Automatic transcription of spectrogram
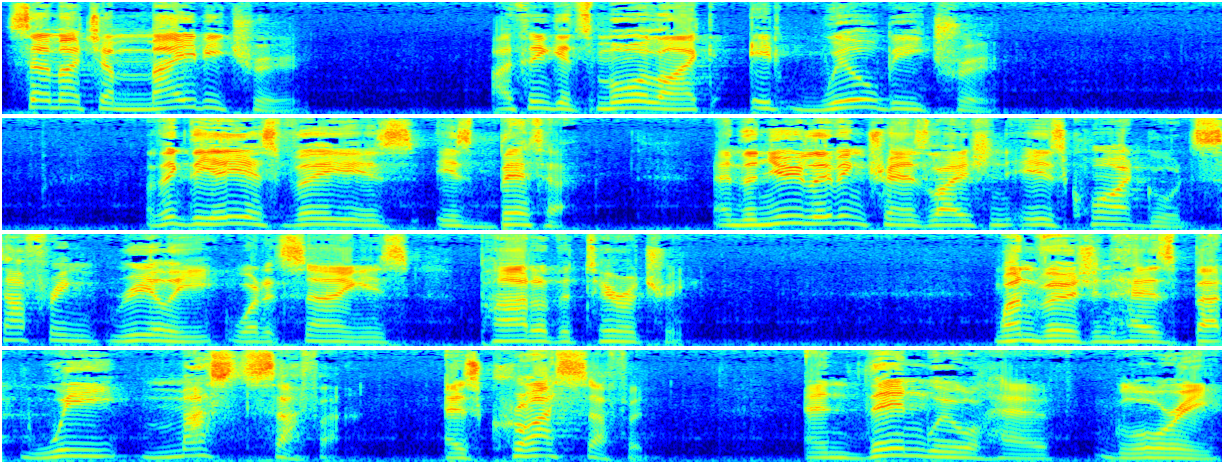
so much a maybe true. I think it's more like it will be true. I think the ESV is, is better. And the New Living Translation is quite good. Suffering, really, what it's saying is part of the territory. One version has, but we must suffer as Christ suffered, and then we will have glory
